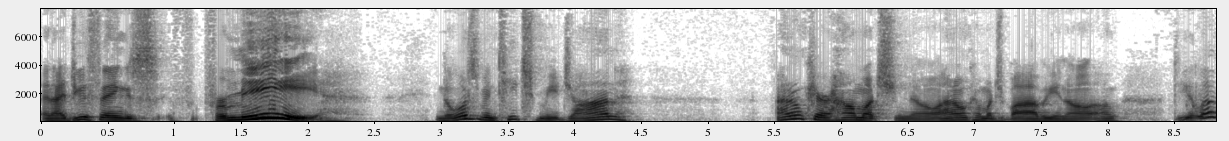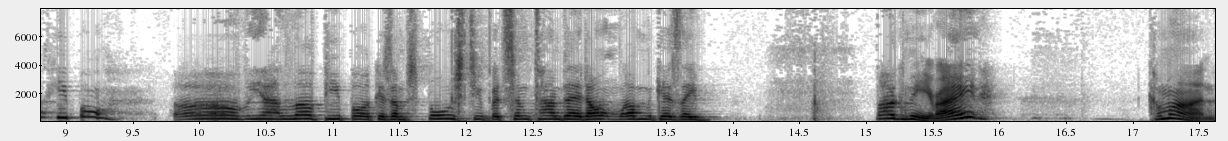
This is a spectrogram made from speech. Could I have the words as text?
and I do things f- for me. And the Lord's been teaching me, John, I don't care how much you know. I don't care how much Bible you know. Um, do you love people? Oh, yeah, I love people because I'm supposed to, but sometimes I don't love them because they bug me, right? Come on.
